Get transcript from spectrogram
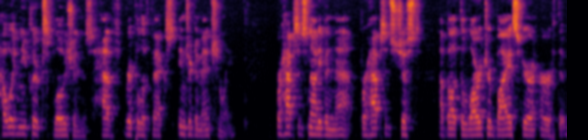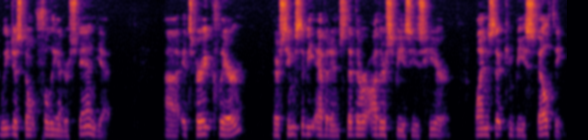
How would nuclear explosions have ripple effects interdimensionally? Perhaps it's not even that. Perhaps it's just about the larger biosphere on Earth that we just don't fully understand yet. Uh, it's very clear. There seems to be evidence that there are other species here, ones that can be stealthy,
